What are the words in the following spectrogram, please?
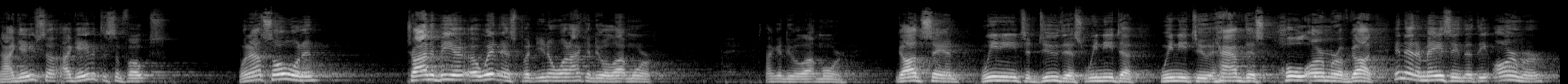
I gave, some, I gave it to some folks. Went out soul winning, trying to be a, a witness, but you know what? I can do a lot more. I can do a lot more. God's saying we need to do this. We need to, we need to have this whole armor of God. Isn't that amazing that the armor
